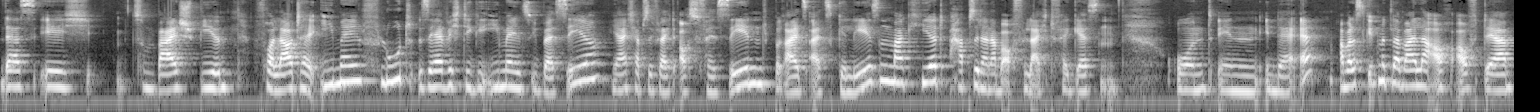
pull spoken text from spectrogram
dass ich zum Beispiel vor lauter E-Mail-Flut sehr wichtige E-Mails übersehe. Ja, ich habe sie vielleicht aus Versehen bereits als gelesen markiert, habe sie dann aber auch vielleicht vergessen und in, in der App. Aber das geht mittlerweile auch auf der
